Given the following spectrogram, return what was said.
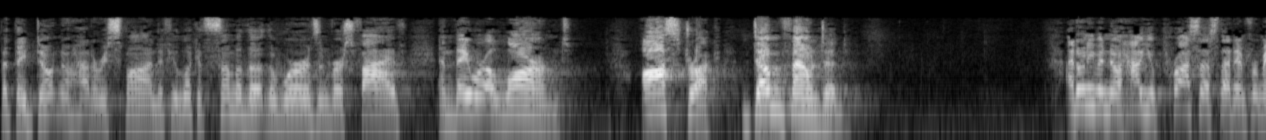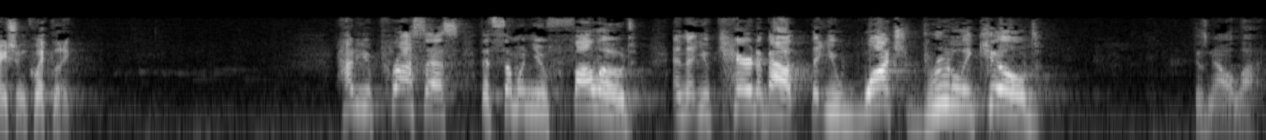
but they don't know how to respond. If you look at some of the, the words in verse 5, and they were alarmed, awestruck, dumbfounded. I don't even know how you process that information quickly. How do you process that someone you followed and that you cared about, that you watched brutally killed, is now alive?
